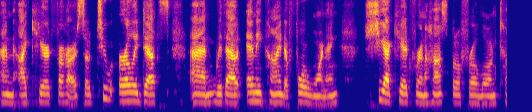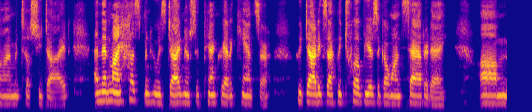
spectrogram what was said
And I cared for her. So, two early deaths and without any kind of forewarning. She I cared for in a hospital for a long time until she died. And then my husband, who was diagnosed with pancreatic cancer, who died exactly 12 years ago on Saturday. Um,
